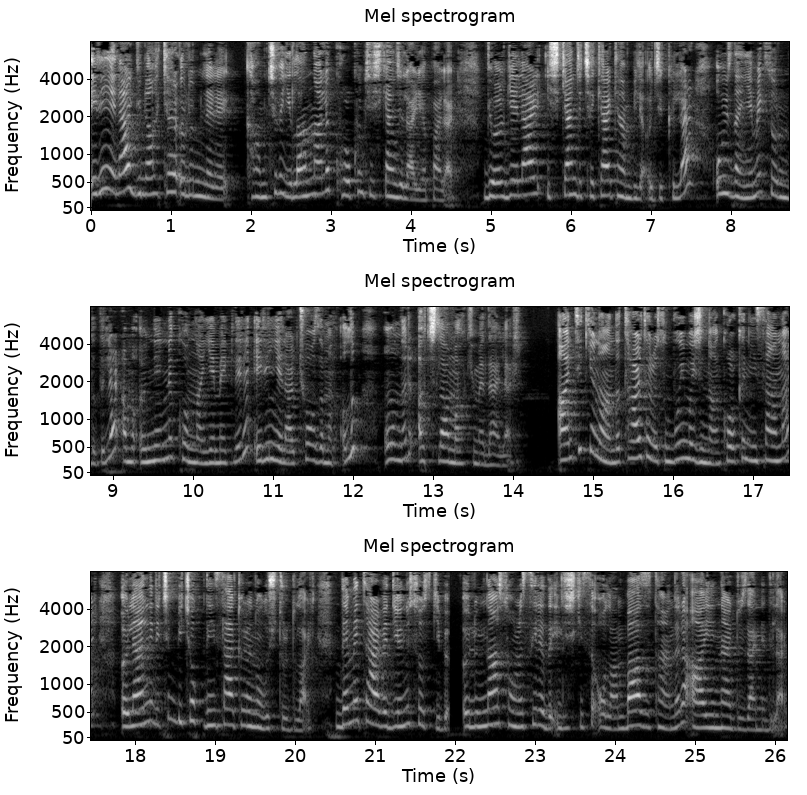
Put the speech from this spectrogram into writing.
Erinyeler günahkar ölümlere, kamçı ve yılanlarla korkunç işkenceler yaparlar. Gölgeler işkence çekerken bile acıkırlar. O yüzden yemek zorundadırlar ama önlerine konulan yemekleri erinyeler çoğu zaman alıp onları açlığa mahkum ederler. Antik Yunan'da Tartaros'un bu imajından korkan insanlar ölenler için birçok dinsel tören oluşturdular. Demeter ve Dionysos gibi ölümden sonrasıyla da ilişkisi olan bazı tanrılara ayinler düzenlediler.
